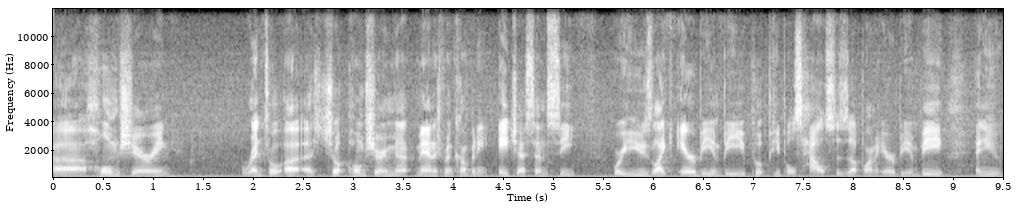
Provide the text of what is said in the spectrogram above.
uh, home sharing rental uh, a home sharing ma- management company, HSMC, where you use like Airbnb, you put people's houses up on Airbnb and you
